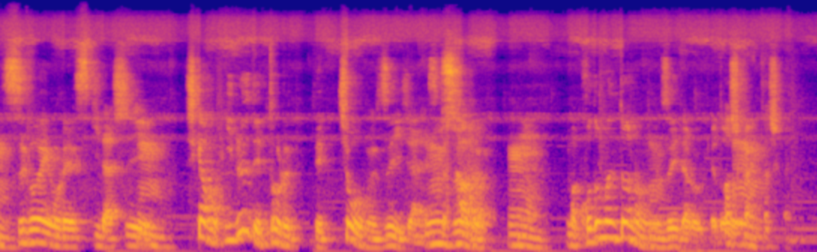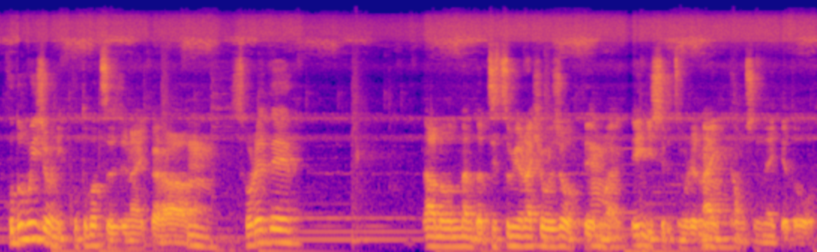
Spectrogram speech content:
ん。すごい俺好きだし、うん。しかも犬で撮るって超むずいじゃないですか多分。まあ子供に撮るのもむずいだろうけど、確かに確かに。子供以上に言葉通じないから、うん。それであのなんだ絶妙な表情って、うん。まあ、演技してるつもりはないかもしれないけど、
